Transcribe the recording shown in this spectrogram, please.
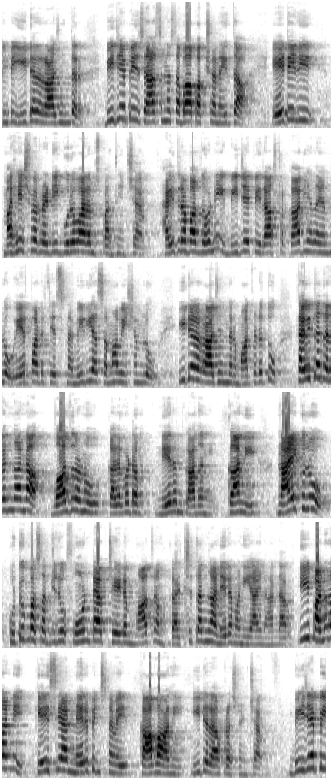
MP Etela Rajender BJP శాసనసభాపక్ష నేత ఏటీడీ మహేశ్వర్ రెడ్డి గురువారం స్పందించారు. హైదరాబాద్లోని బీజేపీ రాష్ట్ర కార్యాలయంలో ఏర్పాటు చేసిన మీడియా సమావేశంలో ఈటల రాజేందర్ మాట్లాడుతూ కవిత తెలంగాణ వాదులను కలవటం నేరం కాదని కానీ నాయకులు కుటుంబ సభ్యులు ఫోన్ ట్యాప్ చేయడం మాత్రం ఖచ్చితంగా నేరమని ఆయన అన్నారు. ఈ పనులన్నీ కేసీఆర్ నేర్పించినవే కావా అని ఈటెల ప్రశ్నించారు. బీజేపీ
